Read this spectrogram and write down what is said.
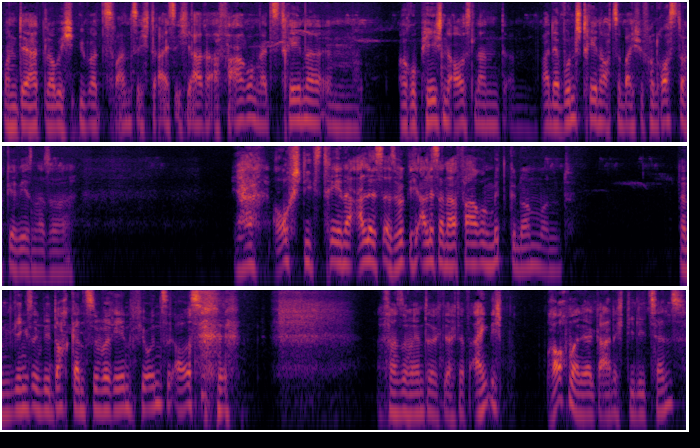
Und der hat, glaube ich, über 20, 30 Jahre Erfahrung als Trainer im europäischen Ausland. Ähm, war der Wunschtrainer auch zum Beispiel von Rostock gewesen. Also ja, Aufstiegstrainer, alles, also wirklich alles an Erfahrung mitgenommen. Und dann ging es irgendwie doch ganz souverän für uns aus. das war so ein Moment, wo ich gedacht habe, eigentlich braucht man ja gar nicht die Lizenz.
